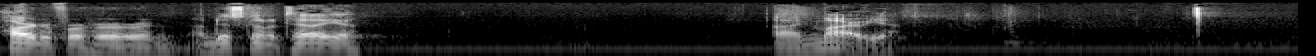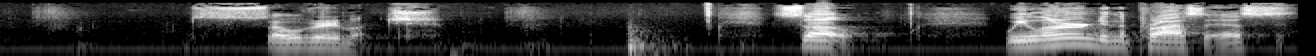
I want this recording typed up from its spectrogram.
harder for her. And I'm just going to tell you, I admire you so very much. So, we learned in the process,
